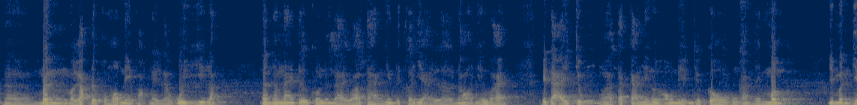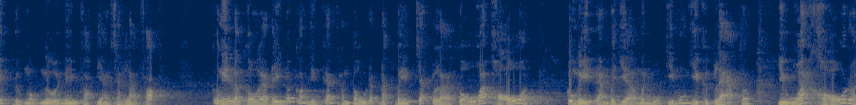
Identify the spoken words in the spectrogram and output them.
uh, mình mà gặp được có môn niệm phật này là quý dữ lắm. Nên hôm nay đưa cô lên đài quả tán những đức có vài lời nói như vậy. Để đại chúng mà tất cả những người hộ niệm cho cô cũng cảm thấy mừng vì mình giúp được một người niệm phật giảng sanh làm phật. Có nghĩa là cô ra đi nó có những cái thành tựu rất đặc biệt. Chắc là cô quá khổ à. Cô nghĩ rằng bây giờ mình muốn chỉ muốn gì cực lạc thôi. Vì quá khổ rồi.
